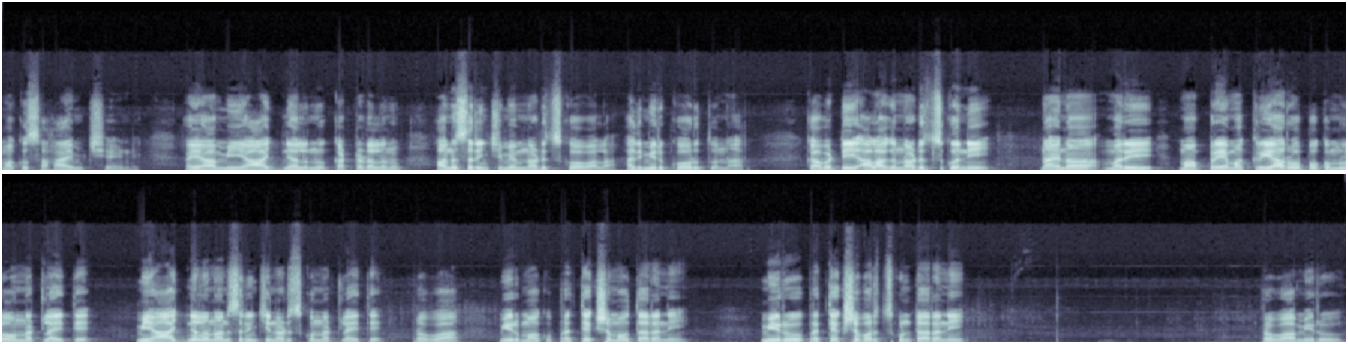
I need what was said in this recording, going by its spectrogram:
మాకు సహాయం చేయండి. అయ్యా మీ ఆజ్ఞలను కట్టడలను అనుసరించి మేము నడుచుకోవాలా? అది మీరు కోరుతున్నారు. కాబట్టి అలాగ నడుచుకొని నాయన మరి మా ప్రేమ క్రియారూపకంలో ఉన్నట్లయితే మీ ఆజ్ఞలను అనుసరించి నడుచుకున్నట్లయితే ప్రభా మీరు మాకు ప్రత్యక్షమవుతారని మీరు ప్రత్యక్షపరుచుకుంటారని ప్రభా మీరు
